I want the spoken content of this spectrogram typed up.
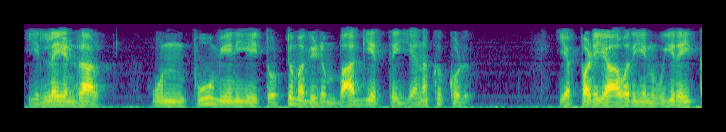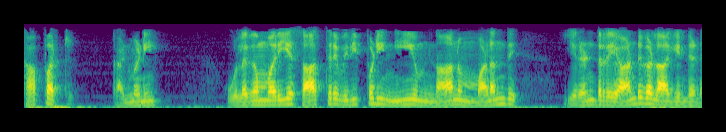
இல்லை என்றால் உன் பூமேனியை தொட்டு மகிழும் பாக்கியத்தை எனக்கு கொடு. எப்படியாவது என் உயிரை காப்பாற்று. கண்மணி. உலகம் அறிய சாஸ்திர விதிப்படி நீயும் நானும் மணந்து இரண்டரை ஆண்டுகள் ஆகின்றன.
